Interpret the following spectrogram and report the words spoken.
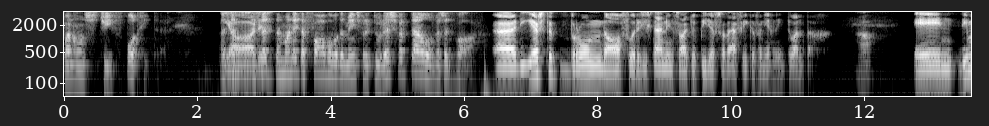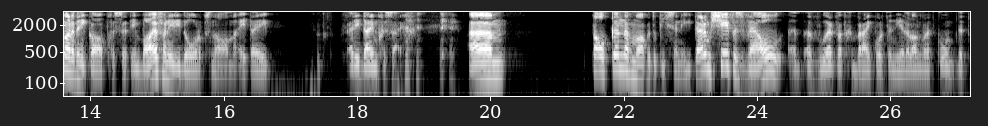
van ons chief potgieter. Is Ja, dit is dis- dit maar net 'n fabel wat 'n mens vir 'n toerist vertel of is dit waar? Uh die eerste bron daarvoor is die Standard Encyclopedia of South Africa van 1920. Ah. En die man het in die Kaap gesit en baie van hierdie dorpsname het hy uit die duim gesuig. Ehm um, taalkundig maak dit ook nie sin nie. Die term chef is wel 'n woord wat gebruik word in Nederland want dit kom dit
